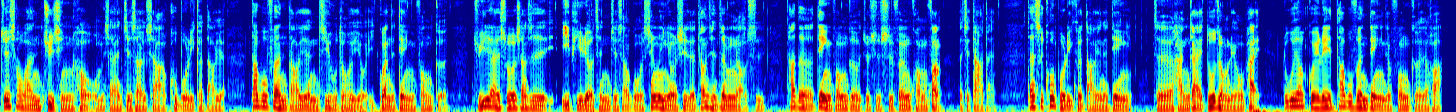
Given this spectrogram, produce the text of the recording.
介绍完剧情后，我们先来介绍一下库布里克导演。大部分导演几乎都会有一贯的电影风格。举例来说，像是 EP 六曾经介绍过《心灵游戏》的汤浅政明老师，他的电影风格就是十分狂放而且大胆。但是库布里克导演的电影则涵盖多种流派。如果要归类大部分电影的风格的话，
